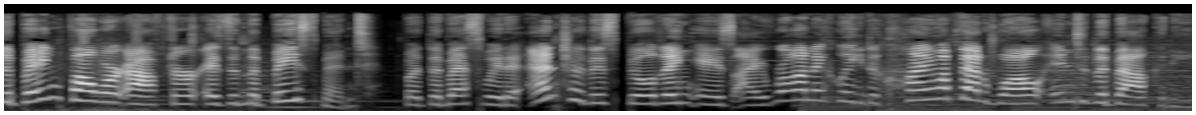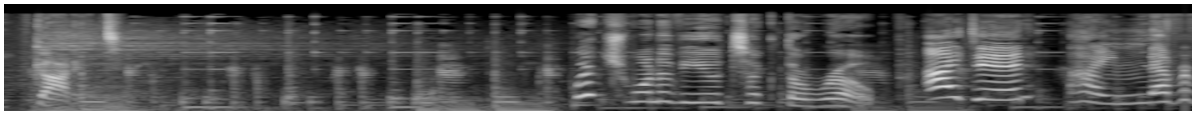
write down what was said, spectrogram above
The bank vault we're after is in the basement, but the best way to enter this building is ironically to climb up that wall into the balcony. Got it. Which one of you took the rope? I did. I never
